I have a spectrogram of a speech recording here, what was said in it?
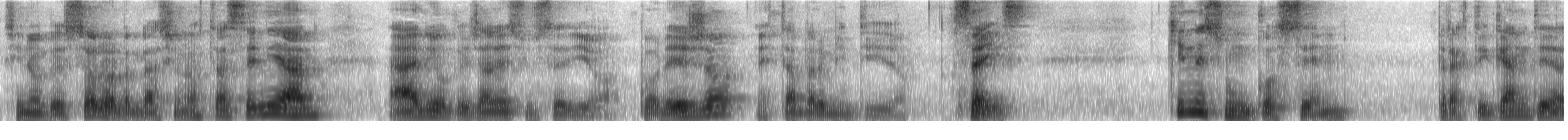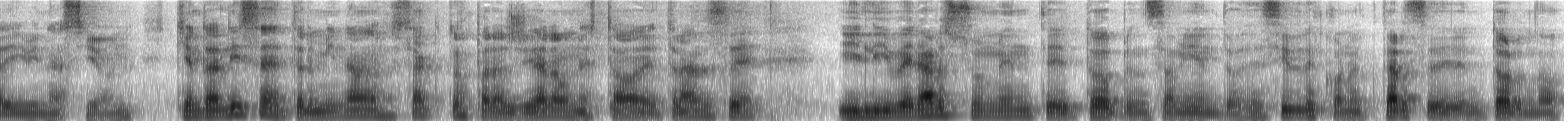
sino que solo relacionó esta señal a algo que ya le sucedió. Por ello, está permitido. 6. ¿Quién es un cosem? Practicante de adivinación, quien realiza determinados actos para llegar a un estado de trance y liberar su mente de todo pensamiento, es decir, desconectarse del entorno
